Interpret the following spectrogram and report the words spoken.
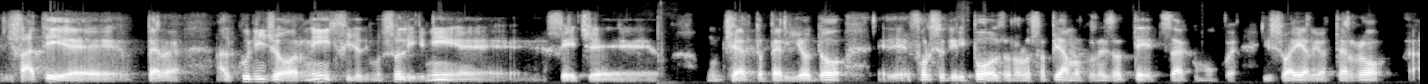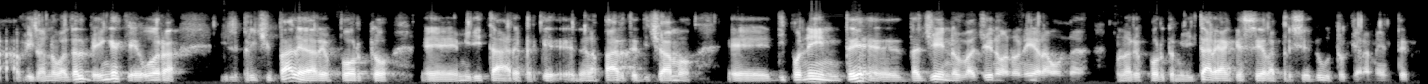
Difatti eh, per alcuni giorni il figlio di Mussolini eh, fece un certo periodo, eh, forse di riposo, non lo sappiamo con esattezza, comunque il suo aereo atterrò a Villanova d'Albenga che è ora il principale aeroporto eh, militare perché nella parte diciamo eh, di Ponente eh, da Genova, Genova non era un, un aeroporto militare anche se era presieduto chiaramente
